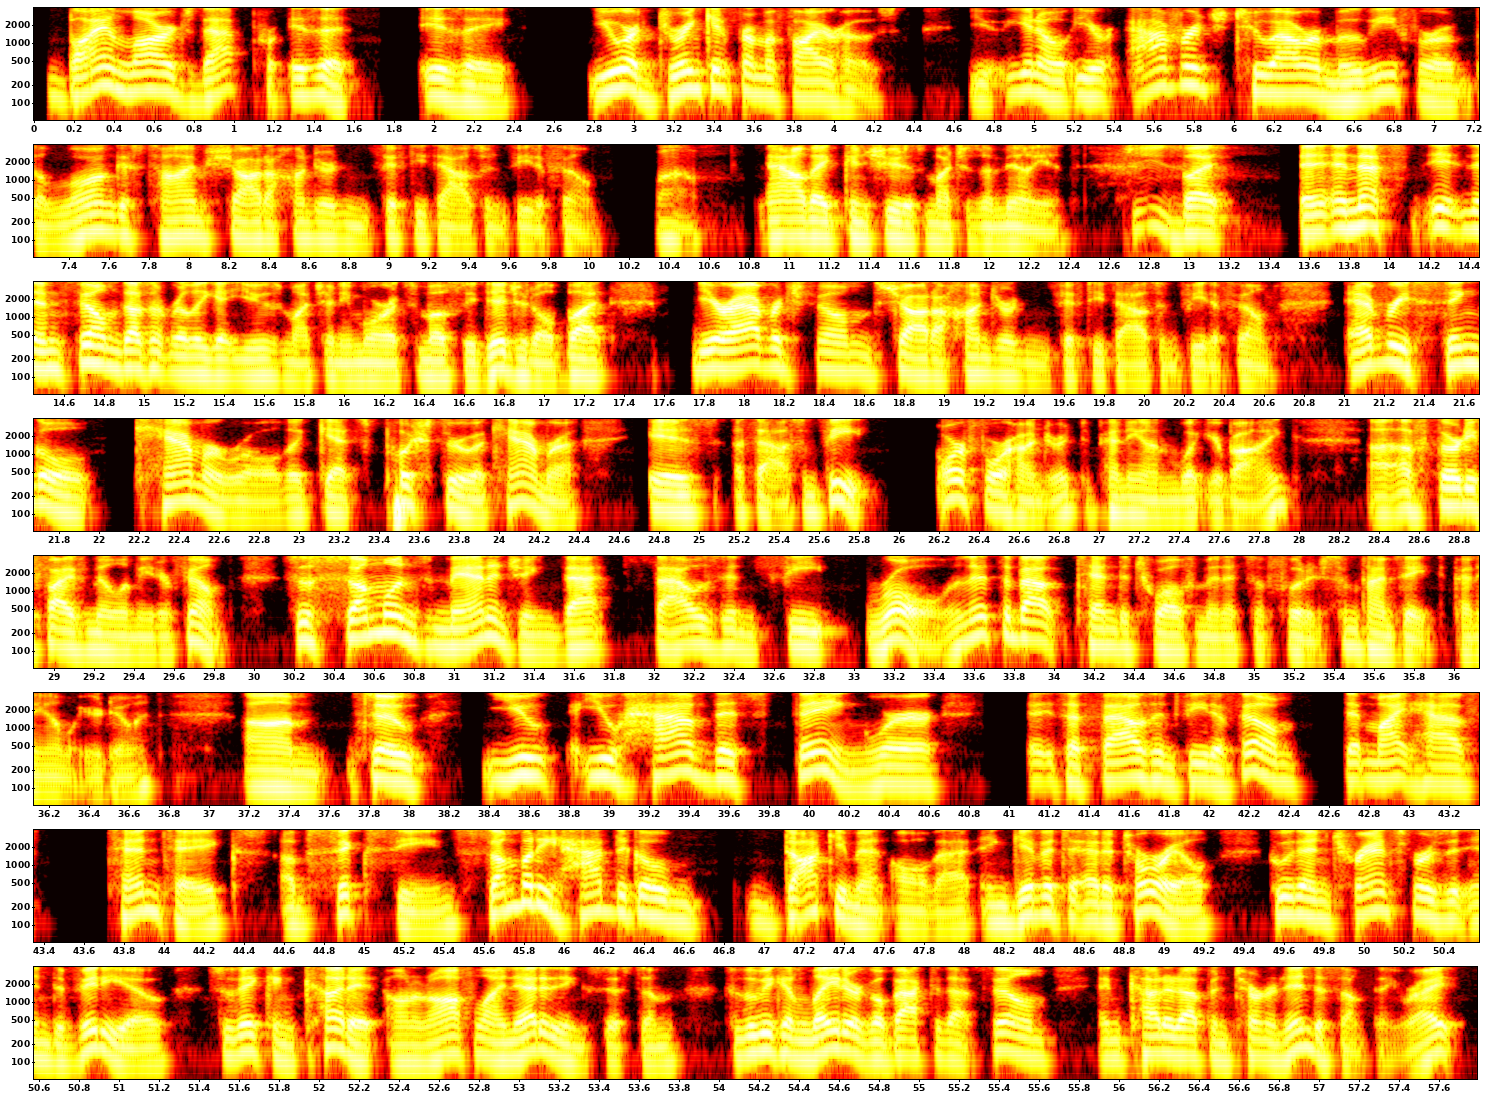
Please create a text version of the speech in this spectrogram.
by and large, that is a is a you are drinking from a fire hose. You you know your average two hour movie for the longest time shot 150,000 feet of film. Wow. Now they can shoot as much as a million. Jesus. But and that's and film doesn't really get used much anymore. It's mostly digital. But your average film shot 150,000 feet of film. Every single camera roll that gets pushed through a camera is a thousand feet or 400, depending on what you're buying uh, of 35 millimeter film. So someone's managing that thousand feet roll, and it's about 10 to 12 minutes of footage, sometimes eight, depending on what you're doing. Um, so you you have this thing where it's a thousand feet of film that might have 10 takes of six scenes. Somebody had to go document all that and give it to editorial who then transfers it into video so they can cut it on an offline editing system so that we can later go back to that film and cut it up and turn it into something right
